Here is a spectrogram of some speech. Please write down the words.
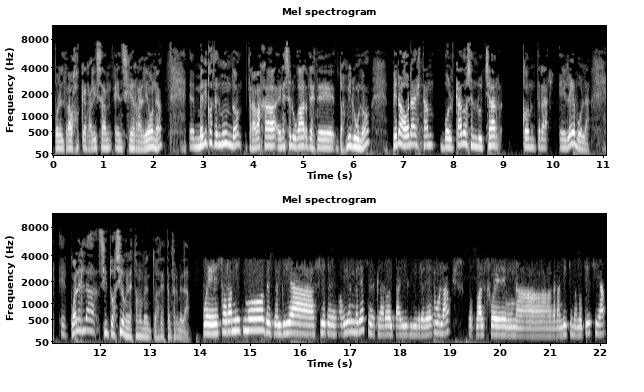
por el trabajo que realizan en Sierra Leona. Eh, Médicos del Mundo trabaja en ese lugar desde 2001, pero ahora están volcados en luchar contra el ébola. Eh, ¿Cuál es la situación en estos momentos de esta enfermedad? Pues ahora mismo, desde el día 7 de noviembre, se declaró el país libre de ébola, lo cual fue una grandísima noticia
